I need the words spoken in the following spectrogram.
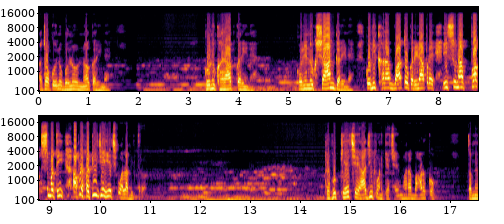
અથવા કોઈનું ભલું ન કરીને, કોઈનું ખરાબ કરીને, કોઈને નુકસાન કરીને, કોઈની ખરાબ વાતો કરીને આપણે ઈસુના પક્ષમાંથી આપણે હટી જઈએ છીએ વાલા મિત્રો. પ્રભુ કહે છે, આજે પણ કહે છે, મારા બાળકો, તમે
